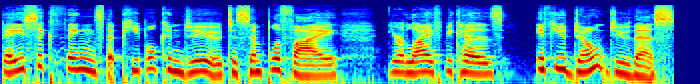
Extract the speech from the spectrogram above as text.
basic things that people can do to simplify your life. Because if you don't do this,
